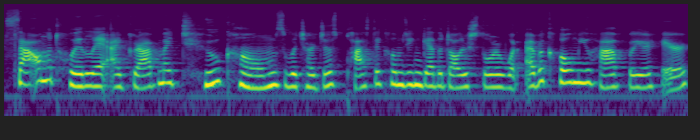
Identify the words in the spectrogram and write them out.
Sat on the toilet. I grabbed my two combs which which are just plastic combs you can get at the dollar store. Whatever comb you have for your hair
